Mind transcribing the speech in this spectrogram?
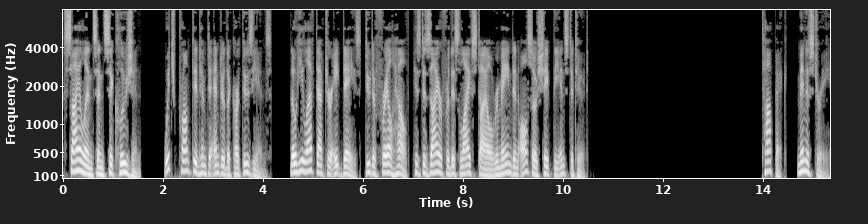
"...silence and seclusion", which prompted him to enter the Carthusians. Though he left after eight days, due to frail health, his desire for this lifestyle remained and also shaped the institute. Ministry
